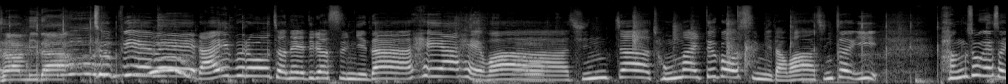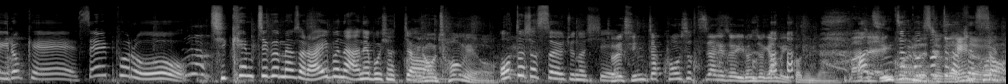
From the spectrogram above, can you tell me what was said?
감사합니다. 2PM의 라이브로 전해드렸습니다. 해야 해. 와, 진짜 정말 뜨거웠습니다. 와, 진짜 이 방송에서 이렇게 셀프로 직캠 찍으면서 라이브는 안 해보셨죠? 이런 건 처음이에요. 어떠셨어요, 준호 씨? 저희 진짜 콘서트장에서 이런 적이 한 번 있거든요. 아, 진짜 콘서트 같았어.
